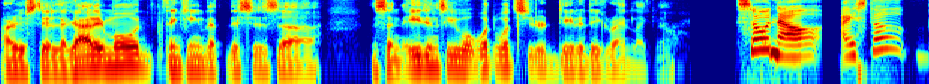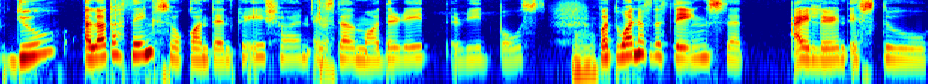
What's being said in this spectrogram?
Are you still lagare mode, thinking that this is uh this is an agency? What, what what's your day to day grind like now? So now I still do a lot of things. So content creation, I still moderate, read posts. Mhm. But one of the things that I learned is to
